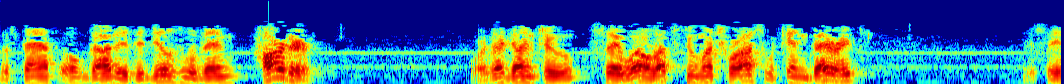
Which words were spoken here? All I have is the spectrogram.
the path of God as he deals with them, harder? Or they're going to say, well, that's too much for us, we can't bear it. You see,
